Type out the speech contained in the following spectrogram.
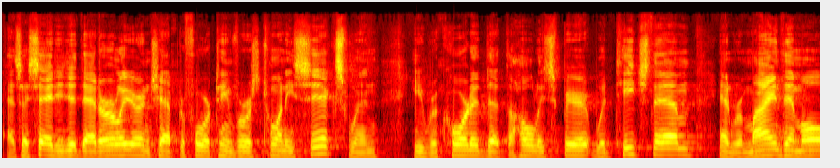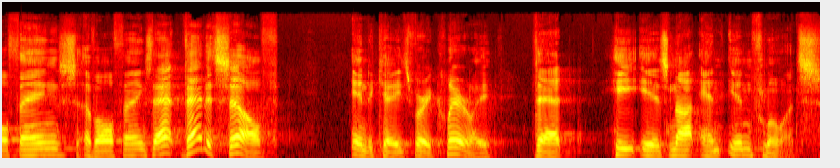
As I said, he did that earlier in chapter 14, verse 26, when he recorded that the Holy Spirit would teach them and remind them all things of all things. That, that itself indicates very clearly that he is not an influence,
